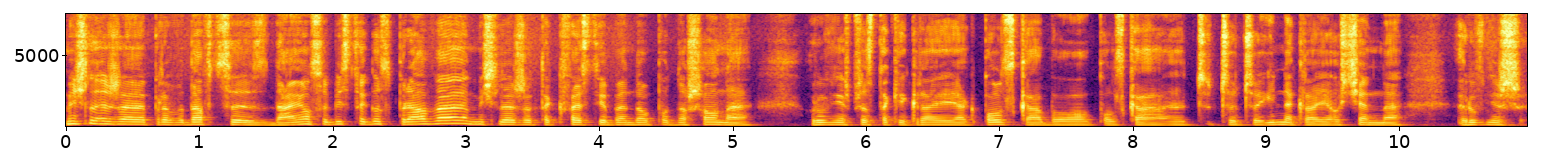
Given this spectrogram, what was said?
Myślę, że prawodawcy zdają sobie z tego sprawę. Myślę, że te kwestie będą podnoszone również przez takie kraje jak Polska, bo Polska e, czy, czy, czy inne kraje ościenne również y,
